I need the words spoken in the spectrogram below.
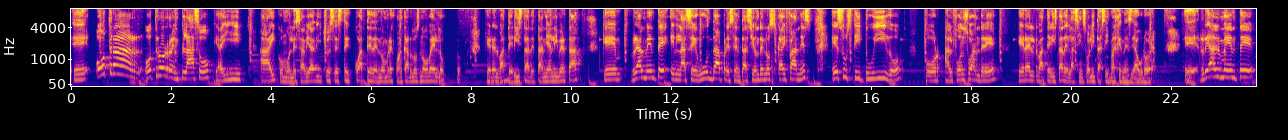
Eh, otra, otro reemplazo que ahí hay, como les había dicho, es este cuate de nombre Juan Carlos Novelo, que era el baterista de Tania Libertad, que realmente en la segunda presentación de los caifanes es sustituido por Alfonso André, que era el baterista de las insólitas imágenes de Aurora. Eh, realmente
